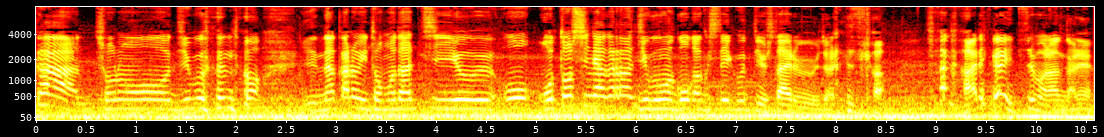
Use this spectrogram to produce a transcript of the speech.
果その自分の仲のいい友達を落としながら自分は合格していくっていうスタイルじゃないですか。なんかあれがいつもなんかね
